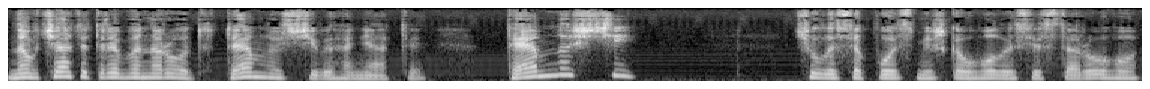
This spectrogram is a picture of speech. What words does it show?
Навчати треба народ, темнощі виганяти. Темнощі? Чулася посмішка в голосі старого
